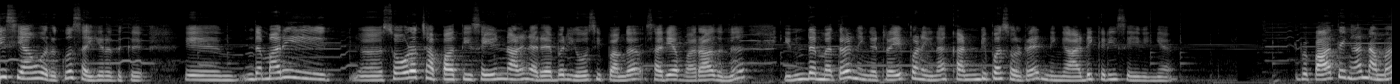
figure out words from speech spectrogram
ஈஸியாகவும் இருக்கும் செய்கிறதுக்கு இந்த மாதிரி சோள சப்பாத்தி செய்யணுனாலே நிறைய பேர் யோசிப்பாங்க சரியாக வராதுன்னு. இந்த மெத்தடை நீங்கள் ட்ரை பண்ணிங்கன்னா கண்டிப்பாக சொல்கிறேன் நீங்கள் அடிக்கடி செய்வீங்க. இப்போ பார்த்தீங்கன்னா நம்ம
